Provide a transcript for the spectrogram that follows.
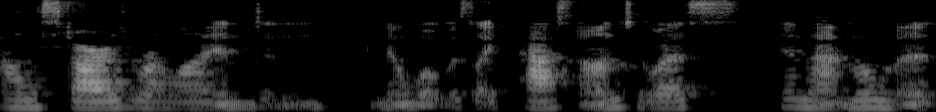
how the stars were aligned and you know what was like passed on to us in that moment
